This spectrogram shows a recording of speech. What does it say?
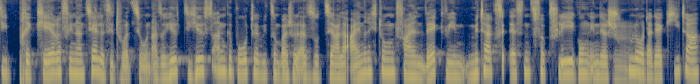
die prekäre finanzielle Situation. Also die Hilfsangebote, wie zum Beispiel also soziale Einrichtungen, fallen weg, wie Mittagsessensverpflegung in der Schule mhm. oder der Kita.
